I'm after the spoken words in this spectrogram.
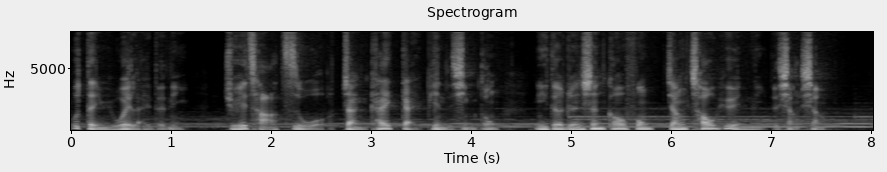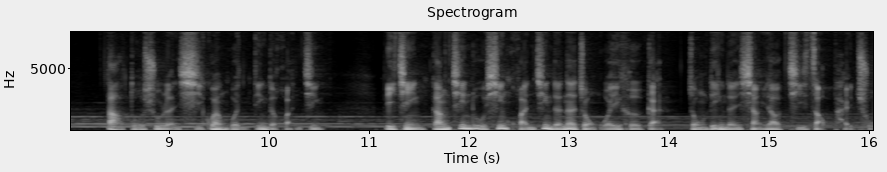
不等于未来的你，觉察自我，展开改变的行动，你的人生高峰将超越你的想象。大多数人习惯稳定的环境，毕竟刚进入新环境的那种违和感，总令人想要及早排除，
